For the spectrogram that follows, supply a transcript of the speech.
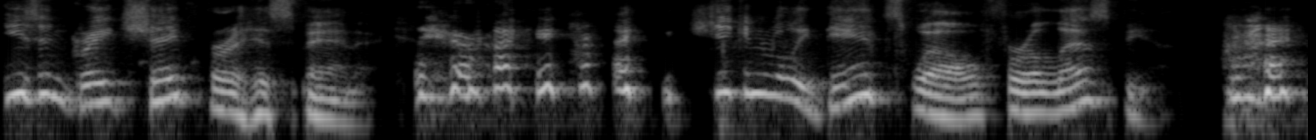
He's in great shape for a Hispanic. right, right. She can really dance well for a lesbian. Right,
